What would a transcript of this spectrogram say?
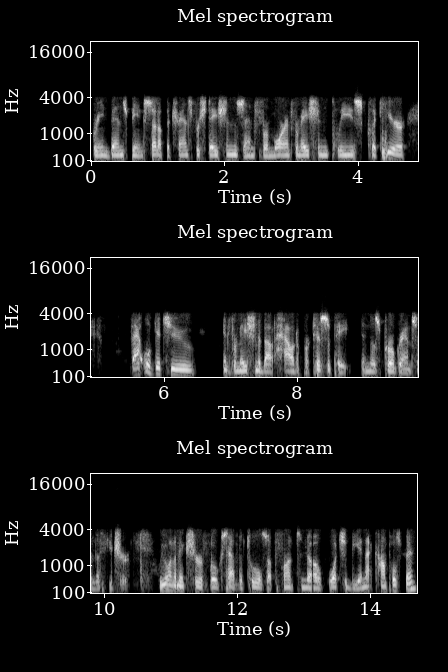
green bins being set up at transfer stations. And for more information, please click here. That will get you information about how to participate in those programs in the future. We want to make sure folks have the tools up front to know what should be in that compost bin,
